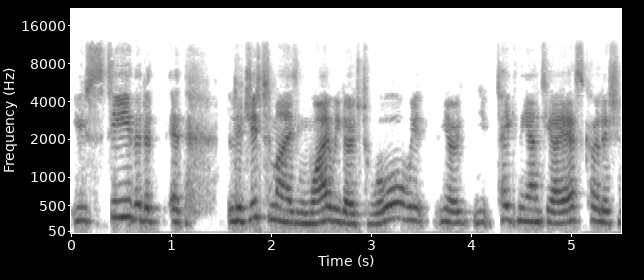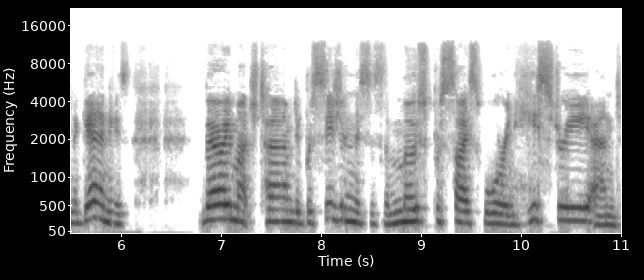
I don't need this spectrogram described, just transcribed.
you see that it, it, legitimizing why we go to war. We, you know, taking the anti-IS coalition again is very much termed in precision. This is the most precise war in history, and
